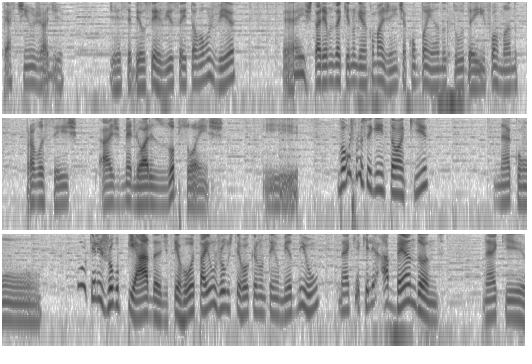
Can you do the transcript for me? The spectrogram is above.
pertinho já de, de receber o serviço aí, então vamos ver. É, estaremos aqui no Game Como a Gente acompanhando tudo aí, informando para vocês as melhores opções. E vamos prosseguir então aqui, né, com, aquele jogo piada de terror. Tá aí um jogo de terror que eu não tenho medo nenhum, né, que é aquele Abandoned né? Que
